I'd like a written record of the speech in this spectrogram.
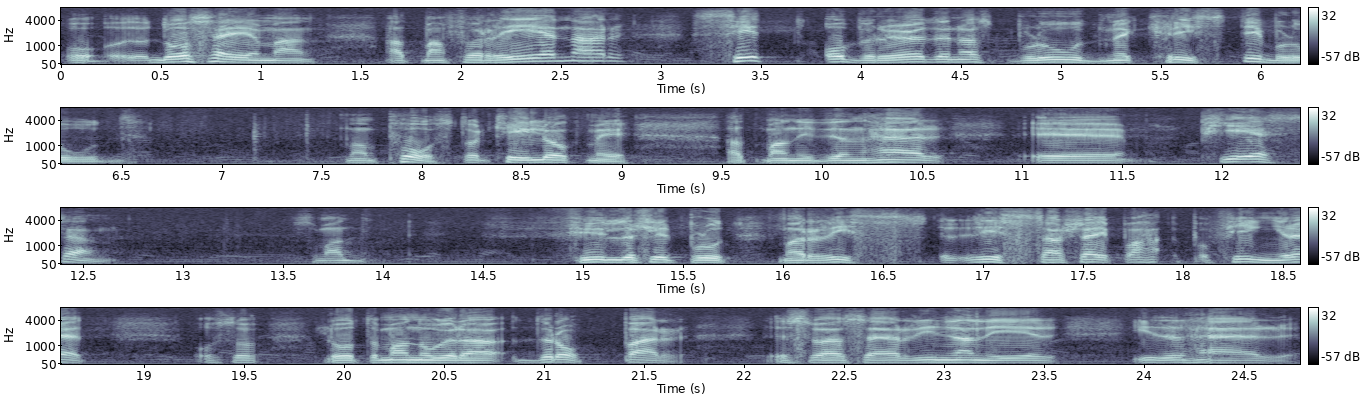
Och då säger man att man förenar sitt och brödernas blod med Kristi blod. Man påstår till och med att man i den här eh, pjäsen som man fyller sitt blod, man riss, rissar sig på, på fingret och så låter man några droppar eh, så att säga rinna ner i den här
